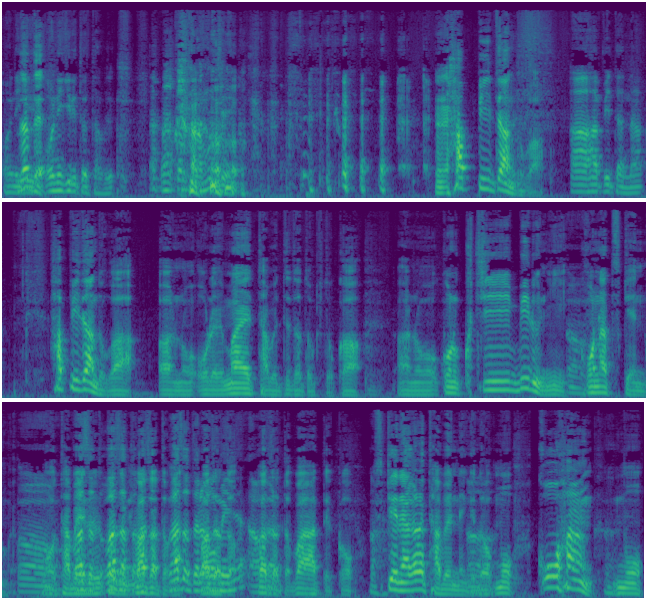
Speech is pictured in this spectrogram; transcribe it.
おにぎりだって、おにぎりと食べる。カラムーチョや。ねハッピーターンとか、あー、ハッピーターンな。ハッピーターンとか、あの、俺前食べてた時とか、あの、この唇に粉つけんのよ。もう食べるわざとわざと、わざとわざと、わざと、バーってこう、つけながら食べんねんけど、もう、後半、もう、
